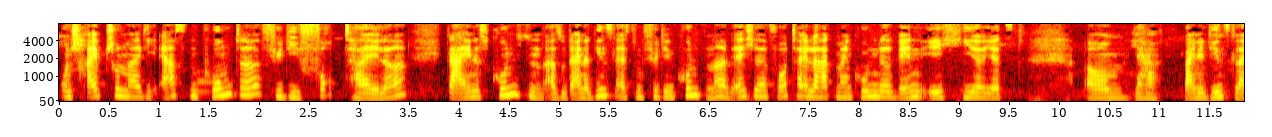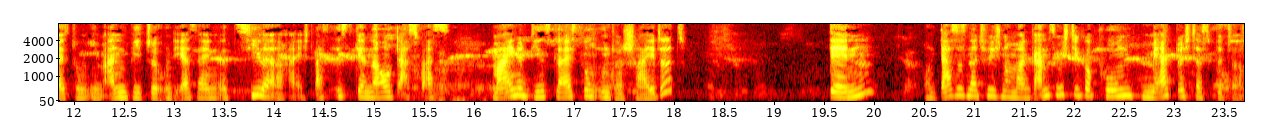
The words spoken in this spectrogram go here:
und schreibt schon mal die ersten Punkte für die Vorteile deines Kunden, also deiner Dienstleistung für den Kunden. Ne? Welche Vorteile hat mein Kunde, wenn ich hier jetzt ähm, ja meine Dienstleistung ihm anbiete und er seine Ziele erreicht? Was ist genau das, was meine Dienstleistung unterscheidet? Denn, und das ist natürlich nochmal ein ganz wichtiger Punkt, merkt euch das bitte.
